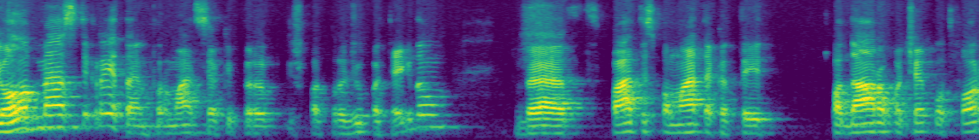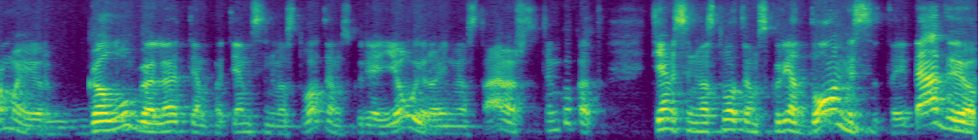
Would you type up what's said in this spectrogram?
juolab mes tikrai tą informaciją kaip ir iš pat pradžių pateikdavom, bet patys pamatė, kad tai padaro pačiai platformai ir galų gale tiem patiems investuotojams, kurie jau yra investavę, aš sutinku, kad tiems investuotojams, kurie domisi, tai be abejo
